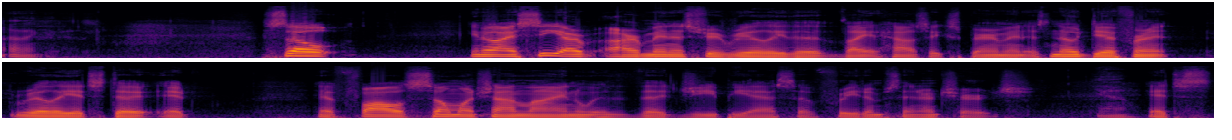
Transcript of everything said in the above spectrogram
I think it is. So, you know, I see our, our ministry really the lighthouse experiment is no different. Really, it's the it it falls so much online with the GPS of Freedom Center Church. Yeah. It's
